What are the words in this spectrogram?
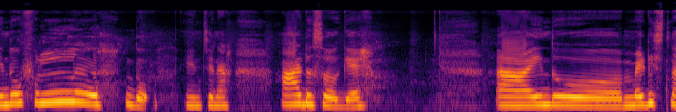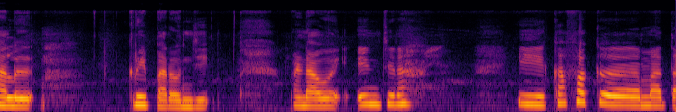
ಇಂದು ಫುಲ್ ಇದು ಎಂಚಿನ ಆಡು ಸೋಗೆ. ಇಂದು ಮೆಡಿಸ್ನಲ್ ಕ್ರೀಪರ್ ಒಂಜಿ. ಪಂಡ ಎಂಚಿನ ಈ ಕಫಕ್ ಮಾತ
